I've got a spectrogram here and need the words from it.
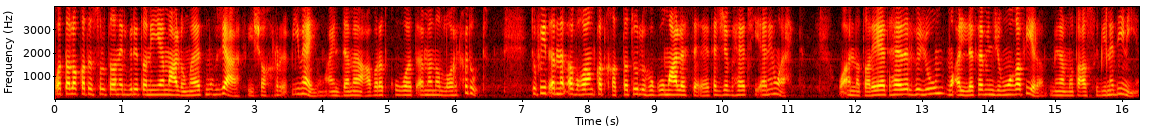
وتلقت السلطان البريطانية معلومات مفزعة في شهر مايو عندما عبرت قوات أمان الله الحدود. تفيد أن الأفغان قد خططوا لهجوم على الثلاثة جبهات في آن واحد وأن طريقة هذا الهجوم مؤلفة من جموع غفيرة من المتعصبين دينيا.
